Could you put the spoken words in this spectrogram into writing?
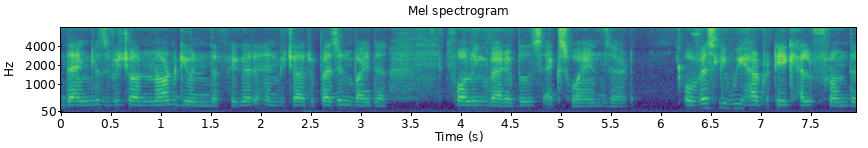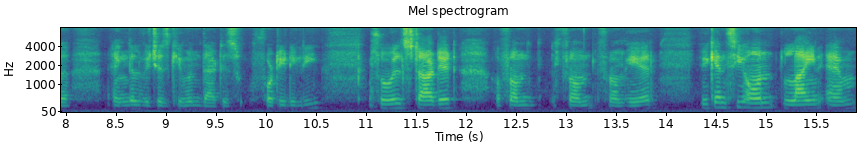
the angles which are not given in the figure and which are represented by the following variables x y and z obviously we have to take help from the angle which is given that is 40 degree. So we'll start it from from from here. You can see on line M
